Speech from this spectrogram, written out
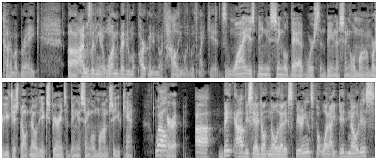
cut them a break. Uh, I was living in a one bedroom apartment in North Hollywood with my kids. Why is being a single dad worse than being a single mom? Or you just don't know the experience of being a single mom, so you can't well, compare it? Uh, ba- obviously, I don't know that experience, but what I did notice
